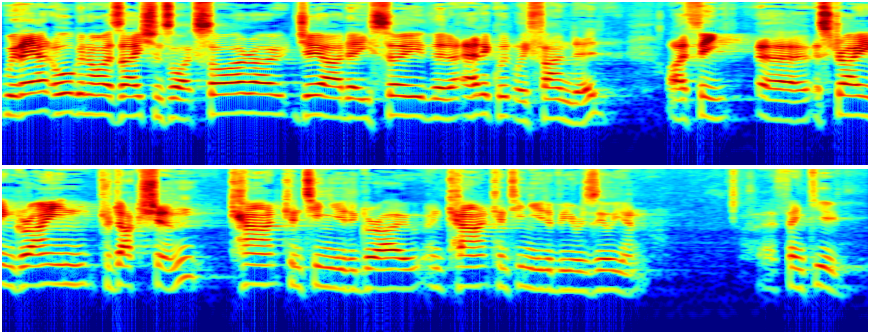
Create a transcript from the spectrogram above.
without organisations like CSIRO, GRDC that are adequately funded, I think uh, Australian grain production can't continue to grow and can't continue to be resilient. So, thank you.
